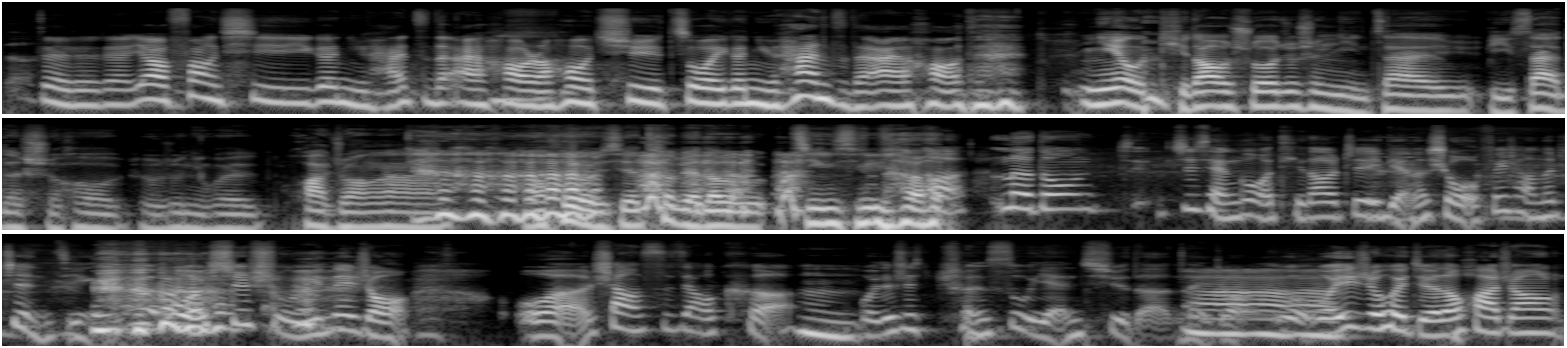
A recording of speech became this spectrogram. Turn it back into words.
的。对对对，要放弃一个女孩子的爱好，然后去做一个女汉子的爱好。对，你有提到说，就是你在比赛的时候，比如说你会化妆啊，然后会有一些特别的精心的。乐东之前跟我提到这一点的时候，我非常的震惊，我是属于那种。我上私教课，嗯，我就是纯素颜去的那种。我我一直会觉得化妆，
